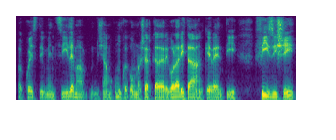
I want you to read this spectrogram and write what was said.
eh, questi mensile, ma diciamo comunque con una certa regolarità anche eventi fisici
